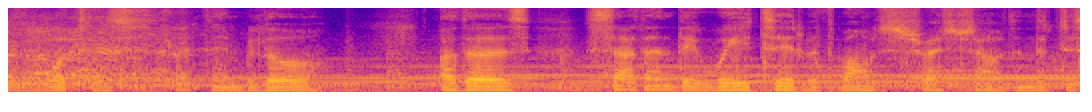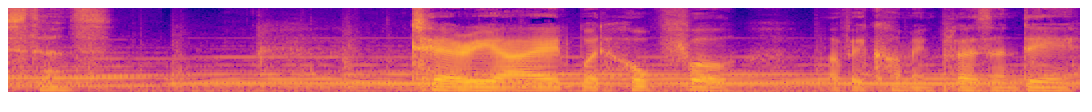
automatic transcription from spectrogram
and waters threatened below, others sat and they waited with mouths stretched out in the distance, teary eyed but hopeful of a coming pleasant day.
